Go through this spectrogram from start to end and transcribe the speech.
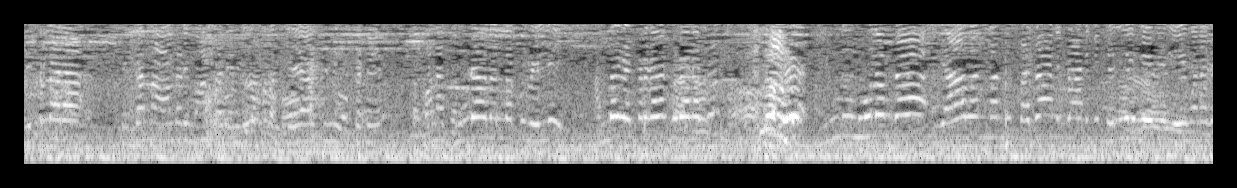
మిత్రులారా పెద్దన్న ఆల్రెడీ మాట్లాడింది మనం చేయాల్సింది ఒక్కటే. మన గూడాలకు వెళ్ళి అందరూ వెళ్తారు కదా గూడాలకు? హిందూ మూలంగా యావన్ మంది ప్రజానికానికి తెలియజేయడం ఏమనగా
